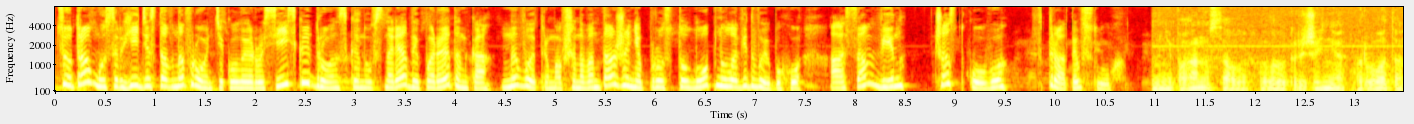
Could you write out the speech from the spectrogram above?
Цю травму Сергій дістав на фронті, коли російський дрон скинув снаряди перетинка, не витримавши навантаження, просто лопнула від вибуху, а сам він частково втратив слух. Мені погано стало, головокружіння, рвота,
